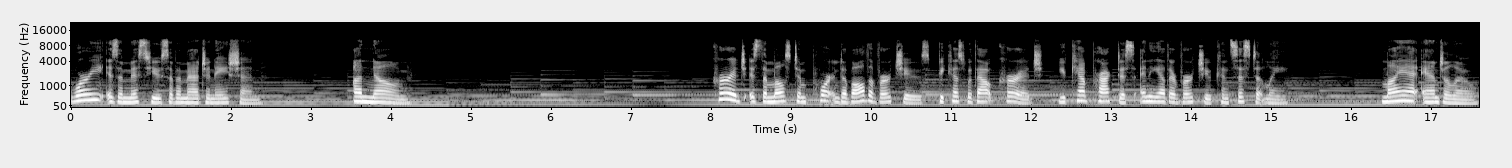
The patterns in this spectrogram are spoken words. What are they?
Worry is a misuse of imagination. Unknown. Courage is the most important of all the virtues because without courage, you can't practice any other virtue consistently. Maya Angelou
